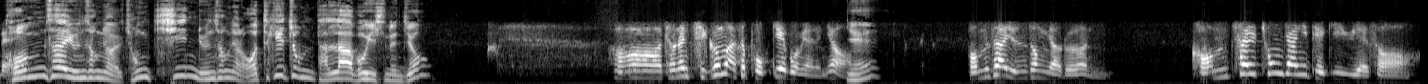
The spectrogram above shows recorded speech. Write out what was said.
네. 검사 윤석열, 정치인 윤석열 어떻게 좀 달라 보이시는지요? 어, 저는 지금 와서 복귀해 보면은요. 예. 검사 윤석열은 검찰총장이 되기 위해서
